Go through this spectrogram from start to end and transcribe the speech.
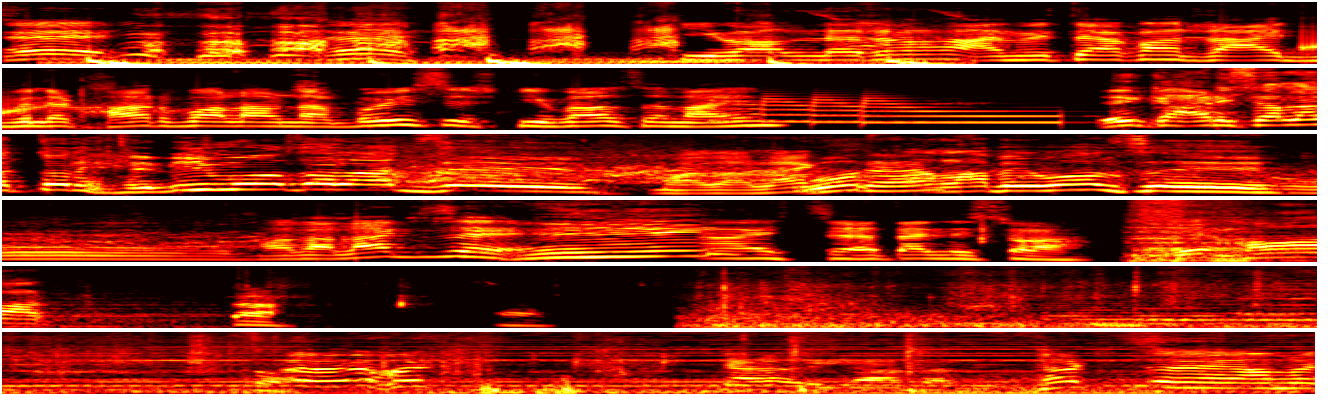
এ কি আমি তো এখন রাইট বলে ঠর বললাম না বুঝছিস? কি বলছে মাহিম? এই গাড়ি চালার তোর হেভি মজা লাগছে। মজা ও লাগছে চালাবে বলছে। ও মজা লাগছে? আচ্ছা তাহলে চ। এ হট। আমরা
